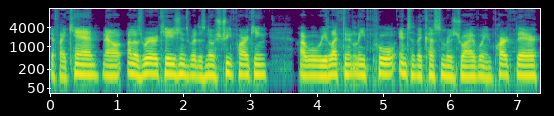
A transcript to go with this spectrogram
if I can. Now, on those rare occasions where there's no street parking, I will reluctantly pull into the customer's driveway and park there.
